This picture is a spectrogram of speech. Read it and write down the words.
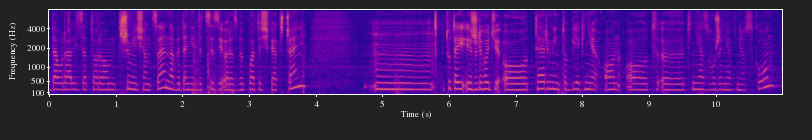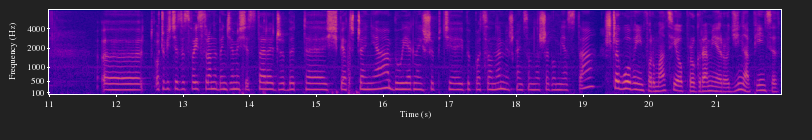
dał realizatorom trzy miesiące na wydanie decyzji oraz wypłaty świadczeń. Mm, Tutaj, jeżeli chodzi o termin, to biegnie on od e, dnia złożenia wniosku. E, Oczywiście ze swojej strony będziemy się starać, żeby te świadczenia były jak najszybciej wypłacone mieszkańcom naszego miasta. Szczegółowe informacje o programie Rodzina 500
